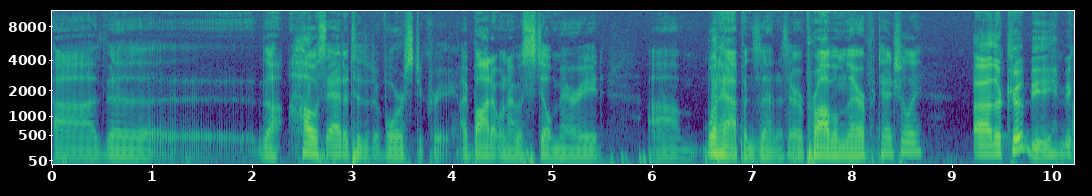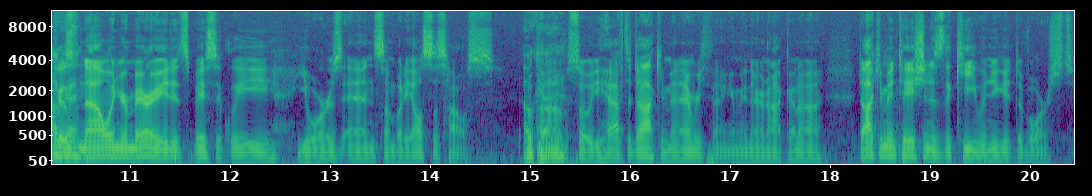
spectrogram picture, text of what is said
uh, the the house added to the divorce decree. I bought it when I was still married. Um, what happens then? Is there a problem there potentially? Uh, there could be because Okay. now when you're married, it's basically yours and somebody else's house. Okay. Um, so you have to document everything. I mean, they're not gonna. Documentation is the key when you get divorced.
